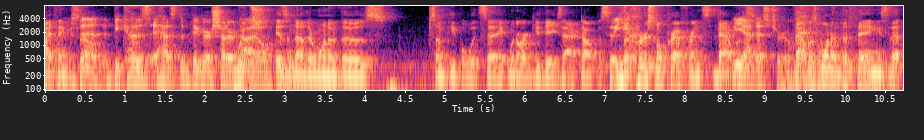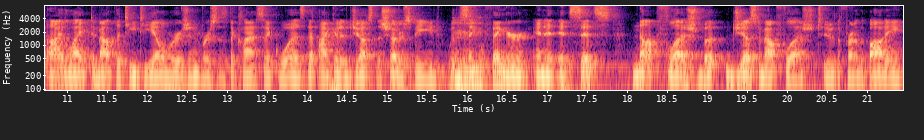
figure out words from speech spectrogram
I think so. Then because it has the bigger shutter Which dial. is another one of those. Some people would say would argue the exact opposite, but personal preference. That was Yeah, that's true. That was one of the things that I liked about the TTL version versus the classic was that I could adjust the shutter speed with a Mm-hmm. single finger, and it, it sits not flush, but just about flush to the front of the body.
